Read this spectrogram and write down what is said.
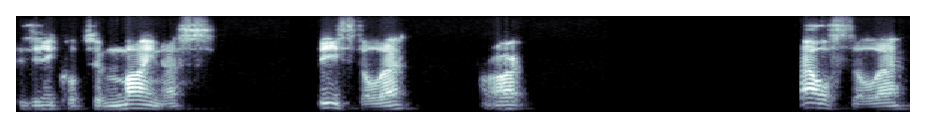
is equal to minus B still there, right? L still there,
